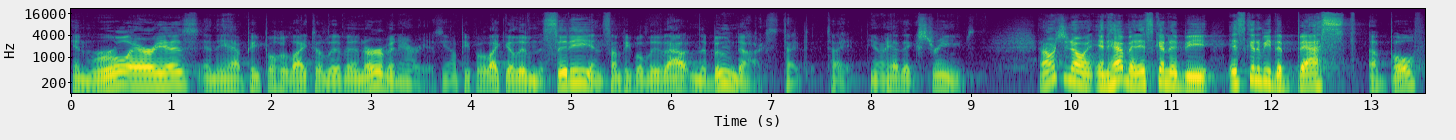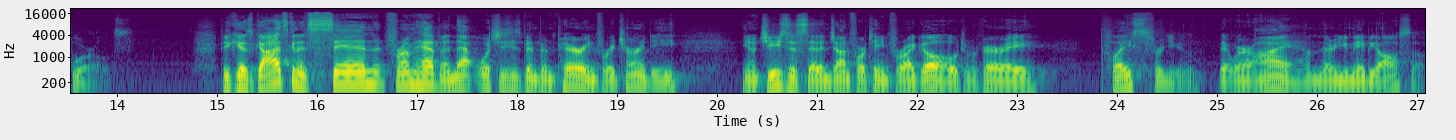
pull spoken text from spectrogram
in rural areas, and they have people who like to live in urban areas. You know, people like to live in the city, and some people live out in the boondocks type. type. You know, you have the extremes. And I want you to know, in heaven, it's going to be it's going to be the best of both worlds because God's going to send from heaven that which He's been preparing for eternity. You know, Jesus said in John 14, For I go to prepare a place for you, that where I am, there you may be also.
